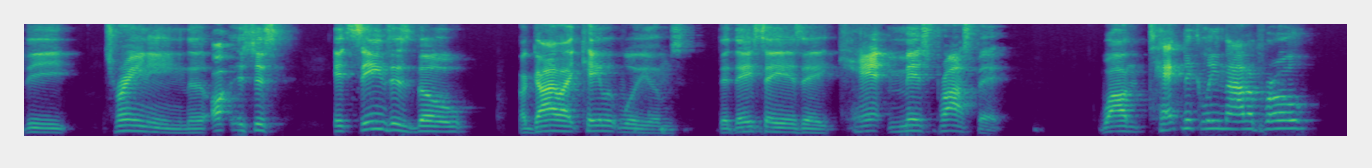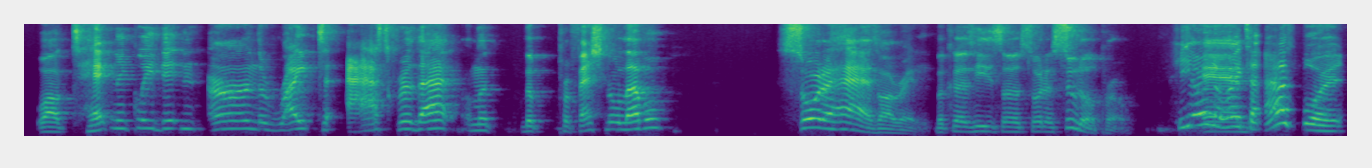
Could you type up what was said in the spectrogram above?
the training, the it's just it seems as though a guy like Caleb Williams that they say is a can't miss prospect, while technically not a pro, while technically didn't earn the right to ask for that on the, the professional level, sort of has already because he's a sort of pseudo pro. He earned the right to ask for it.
